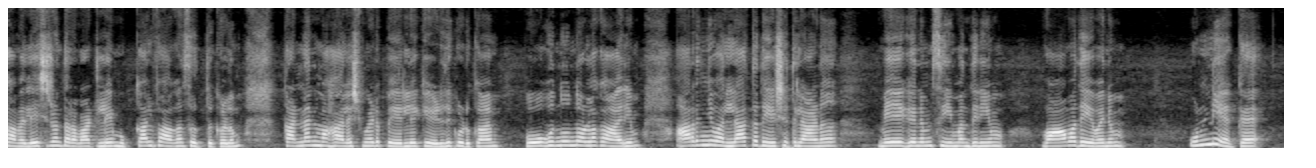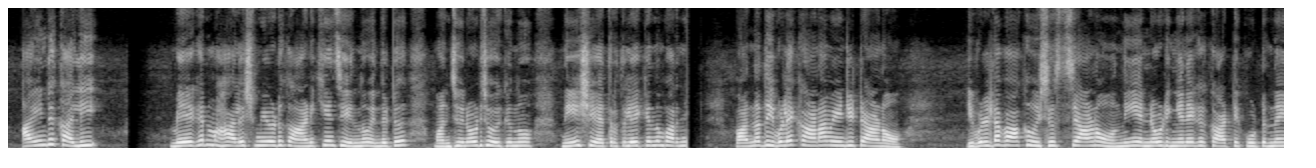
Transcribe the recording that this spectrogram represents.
കമലേശ്വരം തറവാട്ടിലെ മുക്കാൽ ഭാഗം സ്വത്തുക്കളും കണ്ണൻ മഹാലക്ഷ്മിയുടെ പേരിലേക്ക് എഴുതി കൊടുക്കാൻ പോകുന്നു എന്നുള്ള കാര്യം അറിഞ്ഞു വല്ലാത്ത ദേഷ്യത്തിലാണ് മേഘനും സീമന്തിനിയും വാമദേവനും ഉണ്ണിയൊക്കെ. അതിന്റെ കലി മേഘൻ മഹാലക്ഷ്മിയോട് കാണിക്കുകയും ചെയ്യുന്നു. എന്നിട്ട് മഞ്ജുവിനോട് ചോദിക്കുന്നു നീ ക്ഷേത്രത്തിലേക്കെന്ന് പറഞ്ഞ് വന്നത് ഇവളെ കാണാൻ വേണ്ടിയിട്ടാണോ? ഇവളുടെ വാക്ക് വിശ്വസിച്ചാണോ നീ എന്നോട് ഇങ്ങനെയൊക്കെ കാട്ടിക്കൂട്ടുന്നേ?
